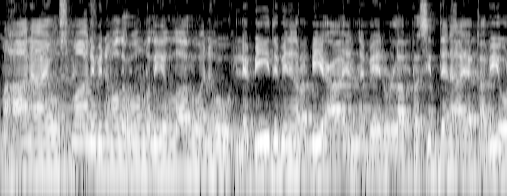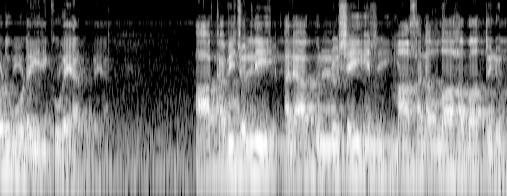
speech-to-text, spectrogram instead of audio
മഹാനായ ഉസ്മാൻ ബിൻ മലഹൂൻ റളിയല്ലാഹു അനുഹു ലബീദ് ബിൻ റബീഅ എന്ന പേരുള്ള പ്രസിദ്ധനായ കവിയോടുകൂടെ ഇരിക്കുകയാണ്. ആ കവി ചൊല്ലി അലാ കുല്ലു ഷൈഇൻ മാ ഖലല്ലാഹ ബാത്തിലുൻ.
